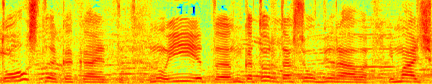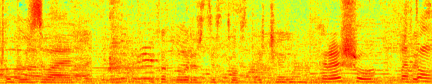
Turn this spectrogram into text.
толстая какая-то, ну и это, ну, которая там все убирала, и мальчика будет звать. Ну, как вы Рождество встречали? Хорошо. Потом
